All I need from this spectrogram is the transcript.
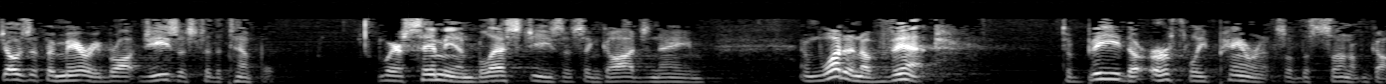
Joseph and Mary brought Jesus to the temple, where Simeon blessed Jesus in God's name. And what an event to be the earthly parents of the Son of God.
